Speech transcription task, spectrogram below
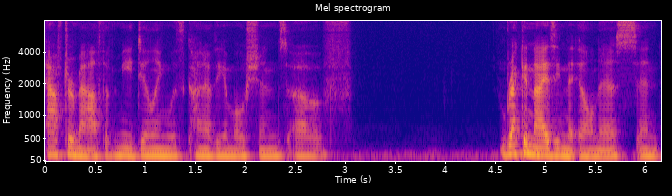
aftermath of me dealing with kind of the emotions of recognizing the illness and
